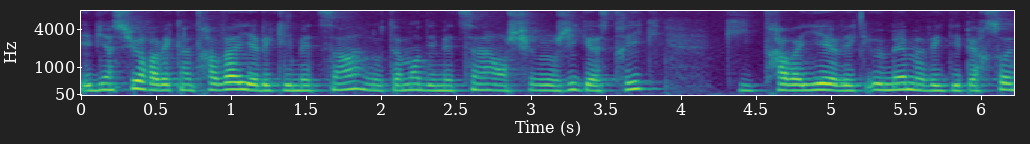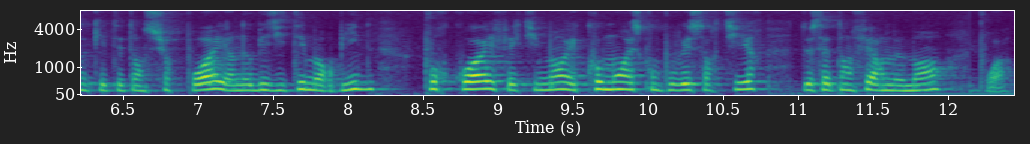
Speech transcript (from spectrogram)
et bien sûr avec un travail avec les médecins, notamment des médecins en chirurgie gastrique, qui travaillaient avec eux-mêmes avec des personnes qui étaient en surpoids et en obésité morbide, pourquoi effectivement et comment est-ce qu'on pouvait sortir de cet enfermement poids?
